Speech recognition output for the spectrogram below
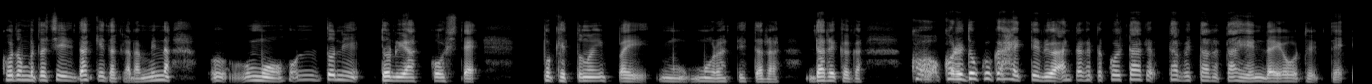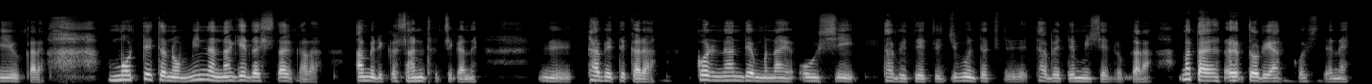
子供たちだけだからみんな、もう本当に取りやっこして、ポケットの一杯ももらってたら、誰かが、ここれどこが入ってる？よ。あんた方これ食べたら大変だよ。と言って言うから、持ってたのをみんな投げ出したから、アメリカさんたちがね、食べてから、これ何でもない美味しい食べてって自分たちで食べてみせるから、また取りやっこしてね、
